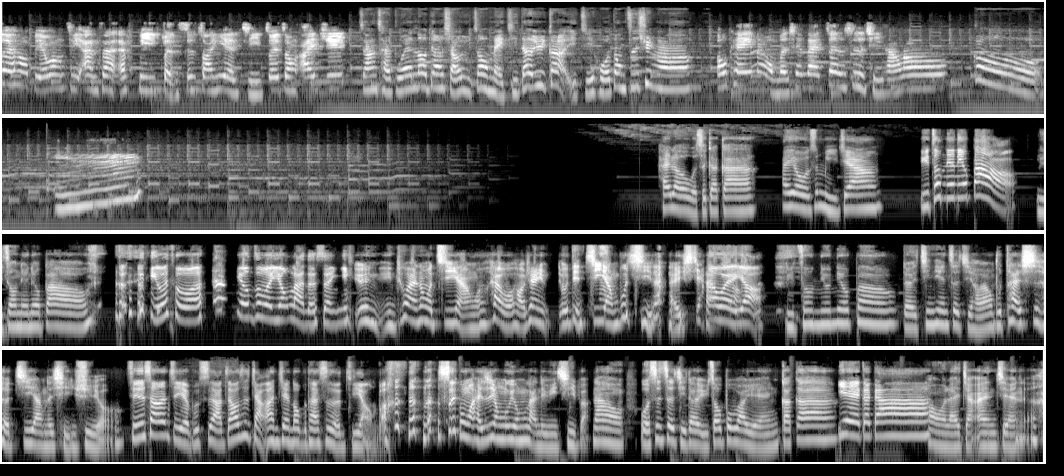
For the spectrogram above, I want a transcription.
最后，别忘记按赞 FB 粉丝专页及追踪 IG，这样才不会漏掉小宇宙每集的预告以及活动资讯哦。OK，那我们现在正式起航喽，Go！嗯，Hello，我是嘎嘎，还有我是米江，宇宙妞妞报，宇宙妞妞报。你为什么用这么慵懒的声音？因为你突然那么激昂，我害我好像有点激昂不起来。下 那我也要 宇宙妞妞报。对，今天这集好像不太适合激昂的情绪哦。其实上一集也不是啊，只要是讲案件都不太适合激昂吧。所以我还是用慵懒的语气吧。那我是这集的宇宙播报员嘎嘎，耶嘎嘎，换我来讲案件了。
